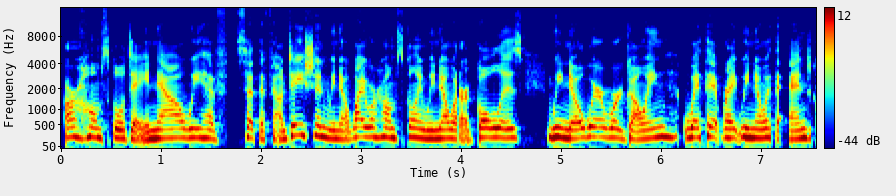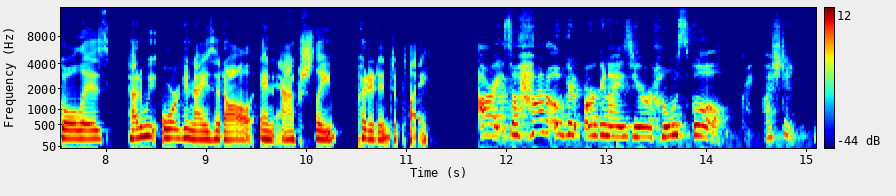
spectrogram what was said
our homeschool day? Now we have set the foundation. We know why we're homeschooling. We know what our goal is. We know where we're going with it, right? We know what the end goal is. How do we organize it all and actually put it into play? All right. So, how to organize your homeschool? Great question.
